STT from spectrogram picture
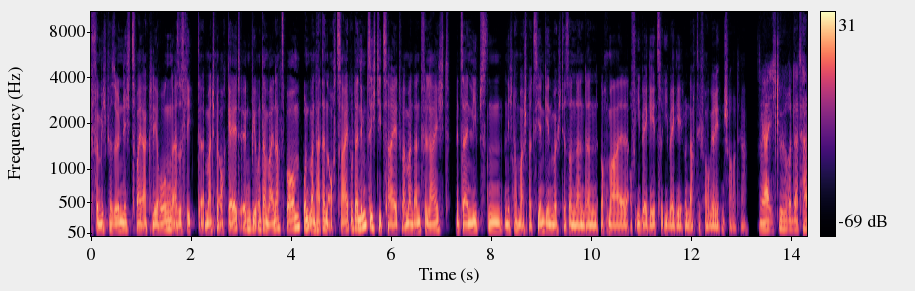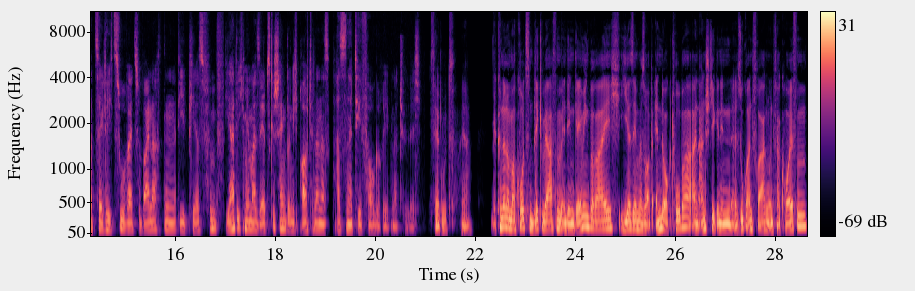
für mich persönlich zwei Erklärungen. Also es liegt äh, manchmal auch Geld irgendwie unterm Weihnachtsbaum und man hat dann auch Zeit oder nimmt sich die Zeit, weil man dann vielleicht mit seinen Liebsten nicht nochmal spazieren gehen möchte, sondern dann nochmal auf Ebay geht, zu Ebay geht und nach TV-Geräten schaut, ja. Ja, ich gehöre da tatsächlich zu, weil zu Weihnachten die PS5, die hatte ich mir mal selbst geschenkt und ich brauchte dann das passende TV-Gerät natürlich. Sehr gut, ja. Wir können noch mal kurz einen Blick werfen in den Gaming-Bereich. Hier sehen wir so ab Ende Oktober einen Anstieg in den äh, Suchanfragen und Verkäufen.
